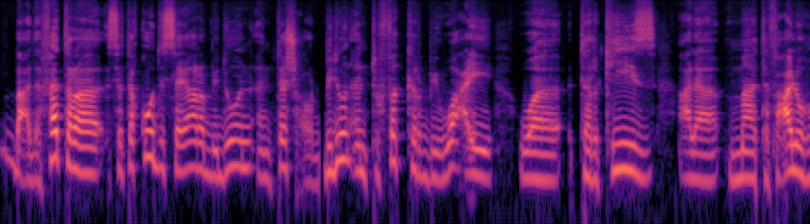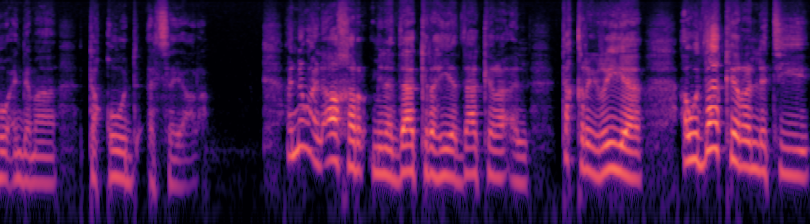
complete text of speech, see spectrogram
بعد فترة ستقود السيارة بدون أن تشعر بدون أن تفكر بوعي وتركيز على ما تفعله عندما تقود السيارة النوع الآخر من الذاكرة هي الذاكرة التقريرية أو الذاكرة التي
